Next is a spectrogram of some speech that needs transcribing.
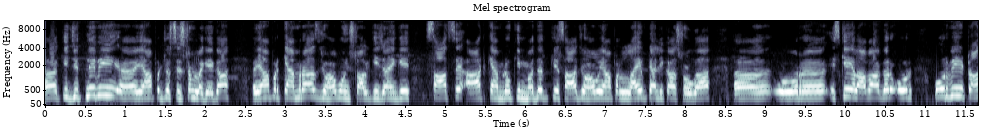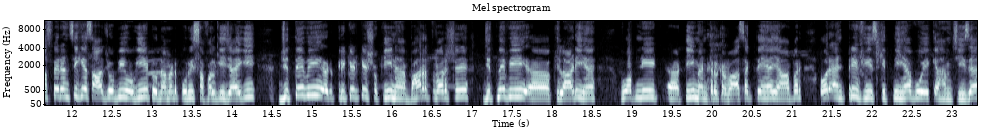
कि जितने भी यहाँ पर जो सिस्टम लगेगा, यहाँ पर कैमराज जो है वो इंस्टॉल किए जाएँगे। सात से आठ कैमरों की मदद के साथ जो है वो यहाँ पर लाइव टेलीकास्ट होगा। और इसके अलावा अगर और और भी ट्रांसपेरेंसी के साथ जो भी होगी टूर्नामेंट पूरी सफल की जाएगी। जितने भी क्रिकेट के शौकीन हैं भारतवर्ष जितने भी खिलाड़ी हैं, वो अपनी टीम एंटर करवा सकते हैं यहाँ पर। और एंट्री फ़ीस कितनी है, वो एक अहम चीज़ है।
